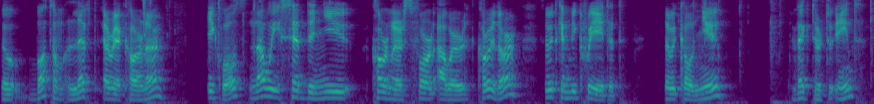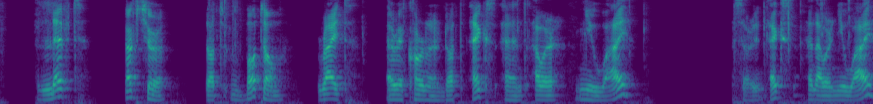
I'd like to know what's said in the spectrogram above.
so bottom left area corner equals, now we set the new corners for our corridor. so it can be created. So we call new Vector2Int left structure dot bottom right area corner dot x and our new y sorry x and our new y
